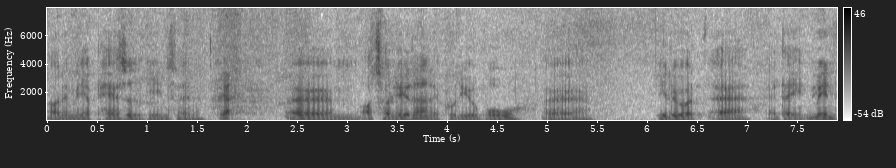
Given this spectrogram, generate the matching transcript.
og det mere passede de indsatte. Ja. Øh, og toiletterne kunne de jo bruge øh, i løbet af, af dagen. Men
